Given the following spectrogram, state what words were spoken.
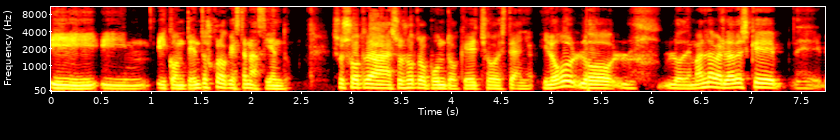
y, contentos con lo que están haciendo. Eso es, otra, eso es otro punto que he hecho este año. Y luego lo, lo demás, la verdad es que eh,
